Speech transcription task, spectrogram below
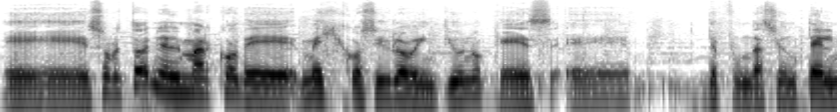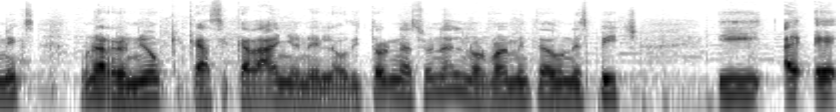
eh, sobre todo en el marco de México siglo XXI, que es eh, de Fundación Telmex, una reunión que hace cada año en el Auditorio Nacional, normalmente da un speech y, eh,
